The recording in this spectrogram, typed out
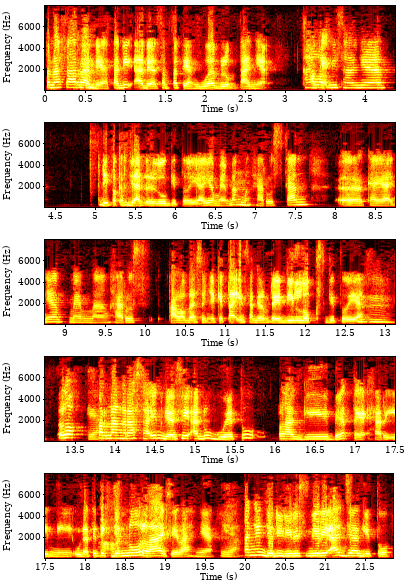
penasaran hmm. ya tadi ada sempet yang gue belum tanya kalau okay. misalnya di pekerjaan lu gitu ya yang memang hmm. mengharuskan uh, kayaknya memang harus kalau bahasanya kita Instagram ready looks gitu ya. Mm-hmm. Lo yeah. pernah ngerasain gak sih, aduh gue tuh lagi bete hari ini, udah titik oh. jenuh lah istilahnya. Yeah. Pengen jadi diri sendiri aja gitu.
